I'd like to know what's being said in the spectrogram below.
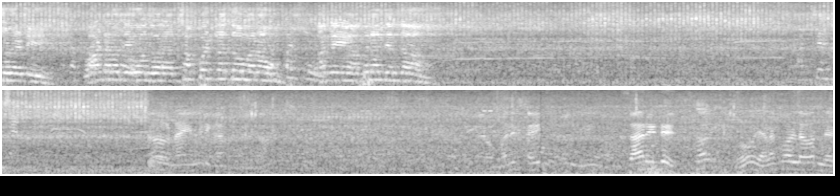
చూడండి. వాటర్ దేవం ద్వారా చప్పట్లతో మనం ఆమె అభినందిద్దాం. సార్ ఏంటి? ఓ వెనకాళ్ళు ఎవరు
